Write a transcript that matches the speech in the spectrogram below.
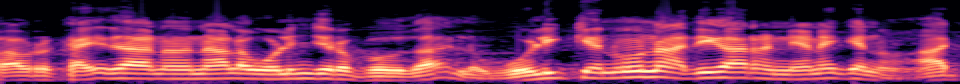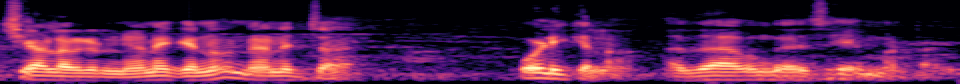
இப்போ அவர் கைதானதுனால ஒளிஞ்சிட போகுதா? இல்லை ஒழிக்கணும்னு அதிகாரம் நினைக்கணும். ஆட்சியாளர்கள் நினைக்கணும் நினச்சா ஒழிக்கலாம். அது அவங்க செய்ய மாட்டாங்க.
